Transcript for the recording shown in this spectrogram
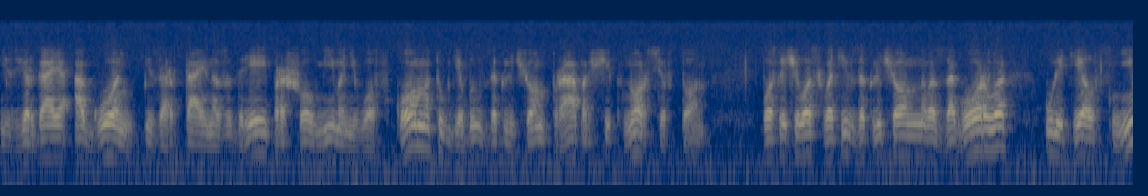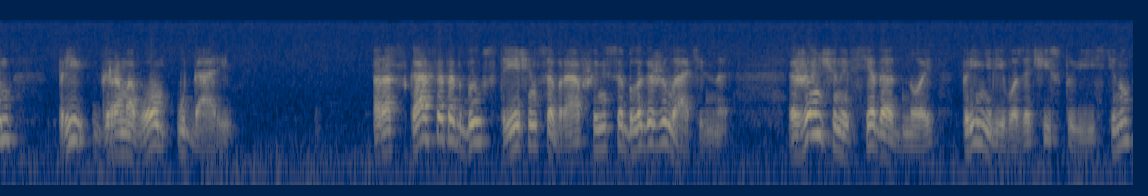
извергая огонь изо рта и ноздрей, прошел мимо него в комнату, где был заключен прапорщик Норсертон, после чего, схватив заключенного за горло, улетел с ним при громовом ударе. Рассказ этот был встречен собравшимися благожелательно. Женщины все до одной приняли его за чистую истину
